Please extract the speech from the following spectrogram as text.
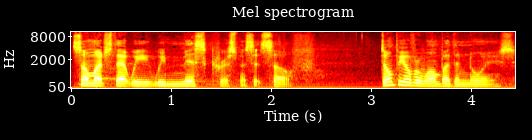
so much that we, we miss Christmas itself? Don't be overwhelmed by the noise.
